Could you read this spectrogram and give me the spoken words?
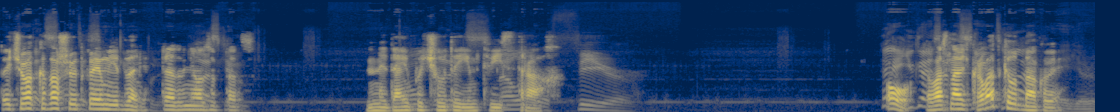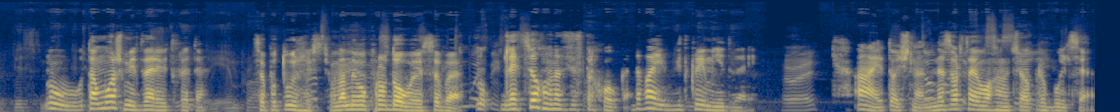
той чувак казав, що відкриє мені двері. Треба до нього запитатися. Не дай почути їм твій страх. О, у вас навіть кроватки однакові? Ну, там можеш мені двері відкрити. Це потужність, вона не виправдовує себе. Ну, для цього в нас є страховка. Давай відкрий мені двері. А, і точно, не звертай увагу на цього прибульця.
